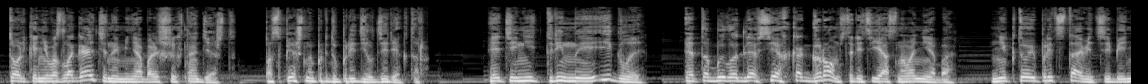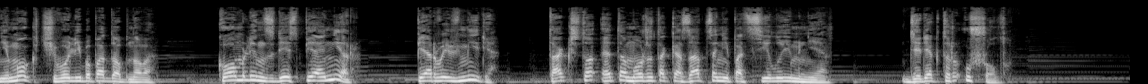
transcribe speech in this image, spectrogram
«Только не возлагайте на меня больших надежд», – поспешно предупредил директор. «Эти нейтринные иглы – это было для всех как гром средь ясного неба. Никто и представить себе не мог чего-либо подобного. Комлин здесь пионер, первый в мире. Так что это может оказаться не под силу и мне. Директор ушел.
